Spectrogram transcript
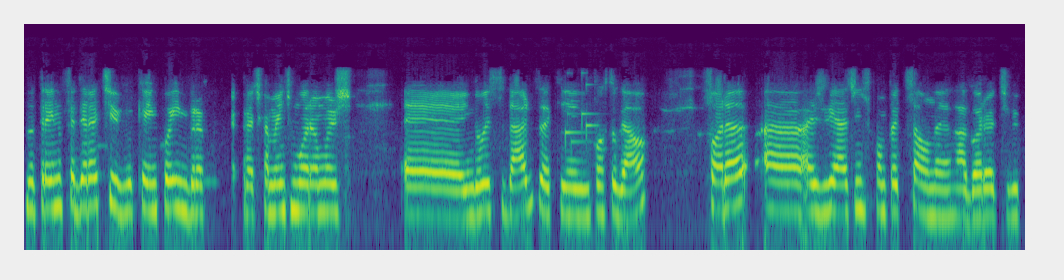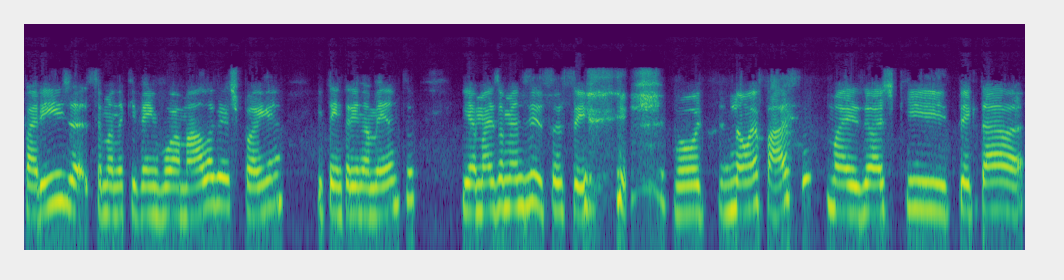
no treino federativo, que é em Coimbra. Praticamente moramos é, em duas cidades aqui em Portugal, fora a, as viagens de competição, né? Agora eu tive Paris, semana que vem vou a Málaga, Espanha, e tem treinamento. E é mais ou menos isso, assim. vou, não é fácil, mas eu acho que tem que estar, tá,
